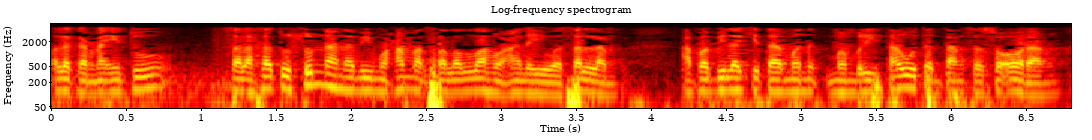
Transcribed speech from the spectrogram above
Oleh karena itu, salah satu sunnah Nabi Muhammad sallallahu alaihi wasallam apabila kita memberitahu tentang seseorang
